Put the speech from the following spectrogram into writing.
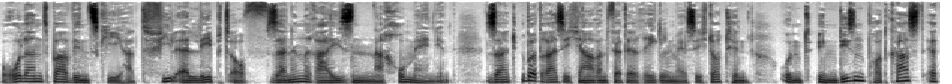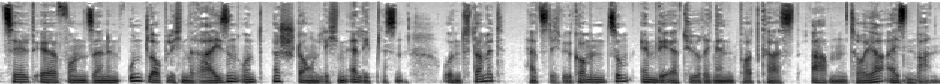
Roland Barwinski hat viel erlebt auf seinen Reisen nach Rumänien. Seit über 30 Jahren fährt er regelmäßig dorthin. Und in diesem Podcast erzählt er von seinen unglaublichen Reisen und erstaunlichen Erlebnissen. Und damit herzlich willkommen zum MDR Thüringen Podcast Abenteuer Eisenbahn.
